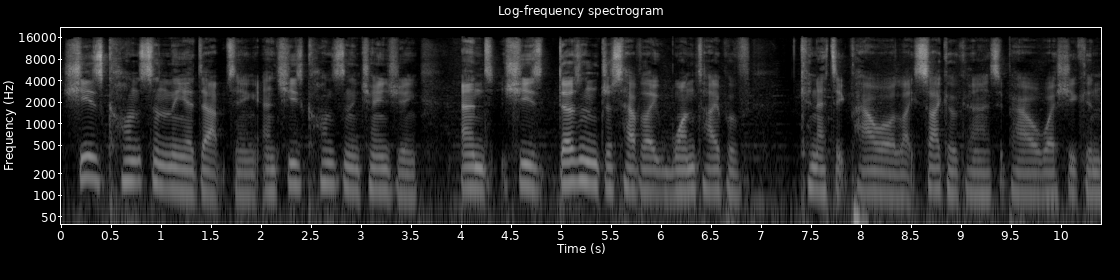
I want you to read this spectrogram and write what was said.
she is constantly adapting and she's constantly changing and she doesn't just have like one type of kinetic power like psychokinetic power where she can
